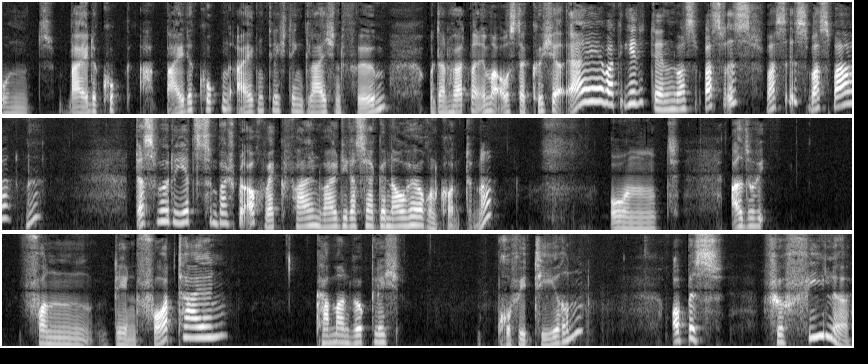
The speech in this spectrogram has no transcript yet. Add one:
Und beide, guck, beide gucken eigentlich den gleichen Film und dann hört man immer aus der Küche, ey, was geht denn? Was, was ist? Was ist? Was war? Ne? Das würde jetzt zum Beispiel auch wegfallen, weil die das ja genau hören konnte. Ne? Und also von den Vorteilen kann man wirklich profitieren. Ob es für viele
